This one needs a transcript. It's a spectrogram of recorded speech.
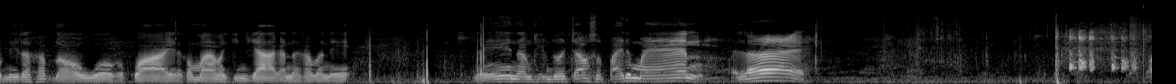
วันนี้แล้วครับเราเอาวัวกับควายแล้วก็ม้ามากินหญ้ากันนะครับ วันนี้นี่นำทีมโดยเจ้าสไปเดอร์แมนไปเลยไป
